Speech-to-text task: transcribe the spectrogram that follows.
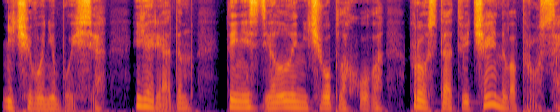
«Ничего не бойся, я рядом. Ты не сделала ничего плохого. Просто отвечай на вопросы»,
